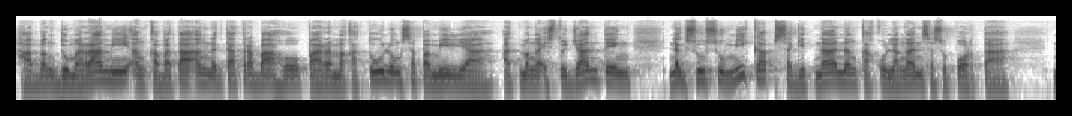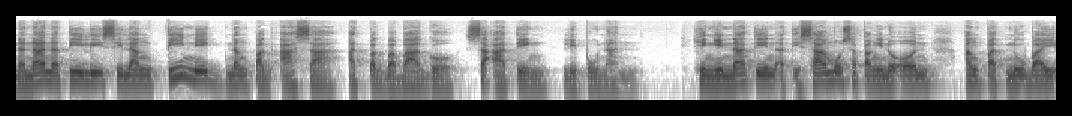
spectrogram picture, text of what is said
Habang dumarami ang kabataang nagtatrabaho para makatulong sa pamilya at mga estudyanteng nagsusumikap sa gitna ng kakulangan sa suporta, nananatili silang tinig ng pag-asa at pagbabago sa ating lipunan. Hingin natin at isamo sa Panginoon ang patnubay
